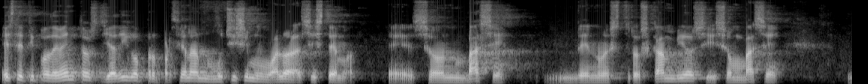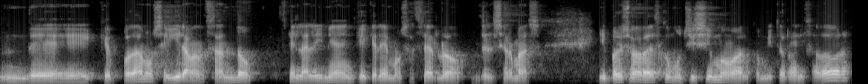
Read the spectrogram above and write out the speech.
Este tipo de eventos, ya digo, proporcionan muchísimo valor al sistema. son base de nuestros cambios y son base de que podamos seguir avanzando en la línea en que queremos hacerlo del ser más. Y por eso agradezco muchísimo al comité organizador,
